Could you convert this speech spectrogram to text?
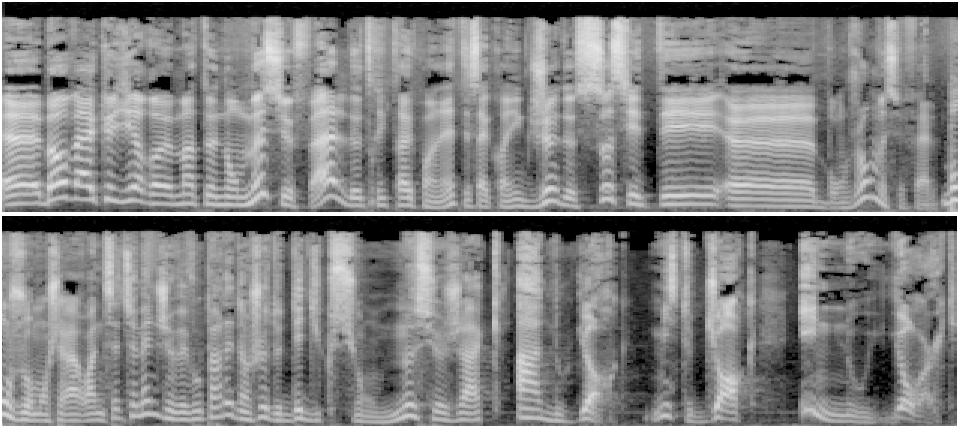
Euh, bah, on va accueillir euh, maintenant Monsieur Fall de TrickTrack.net et sa chronique jeux de société. Euh, bonjour, Monsieur Fall. Bonjour mon cher Erwan, cette semaine je vais vous parler d'un jeu de déduction, Monsieur Jacques à New York. Mr. Jock in New York.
